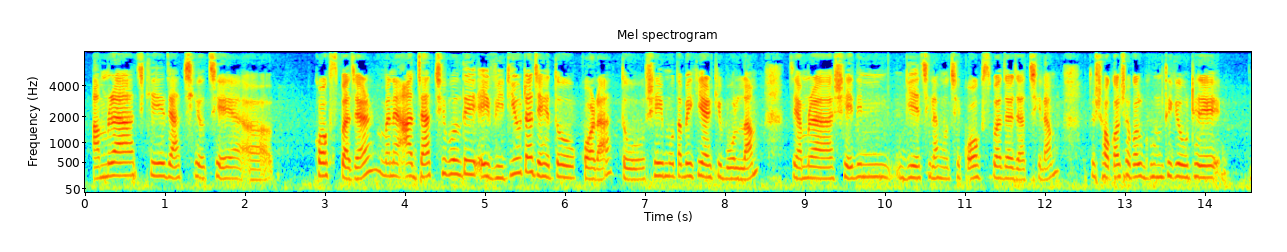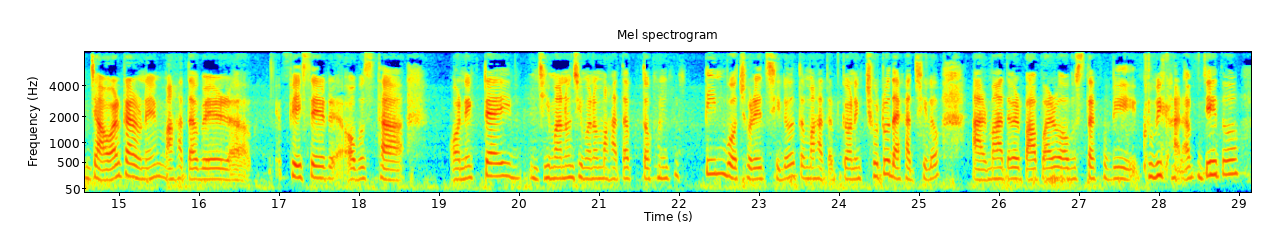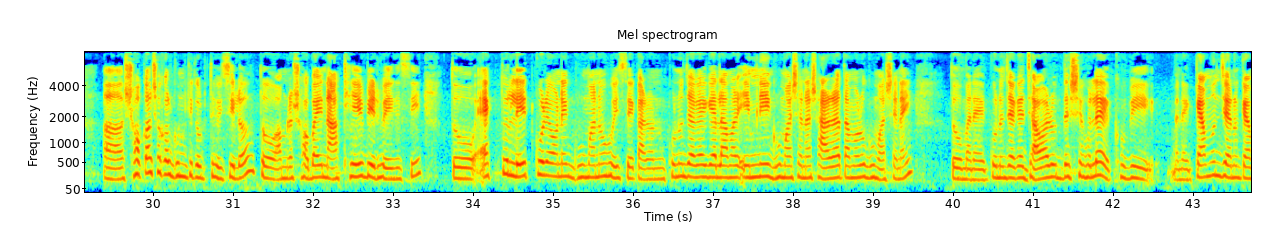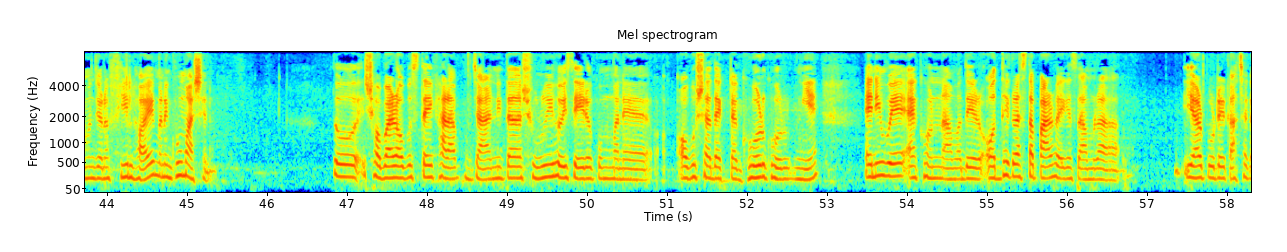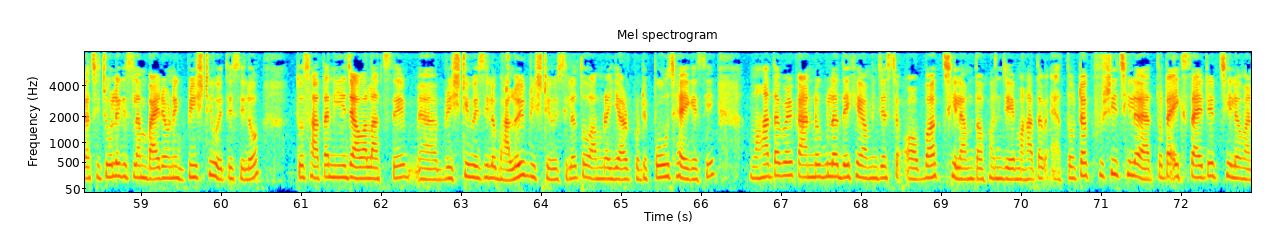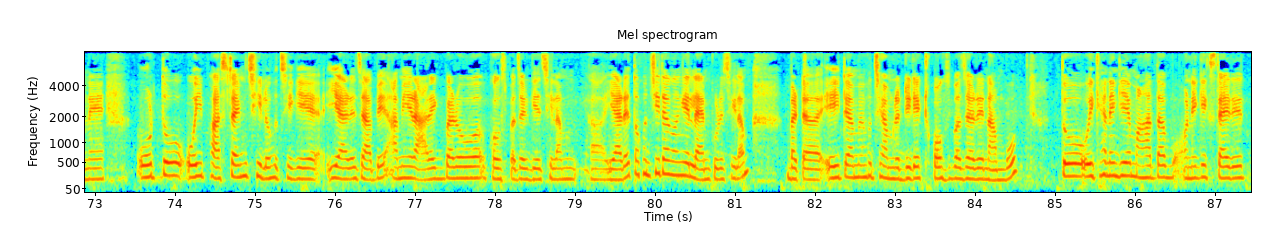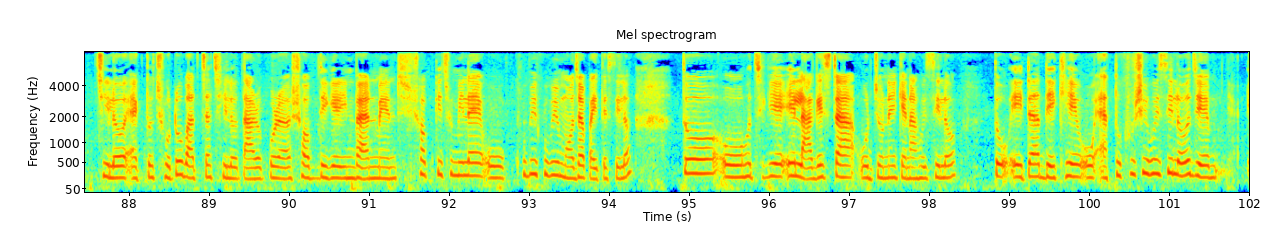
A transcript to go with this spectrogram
আমরা আজকে যাচ্ছি হচ্ছে কক্সবাজার। মানে আজ যাচ্ছি বলতে এই ভিডিওটা যেহেতু করা, তো সেই মোতাবেকই আর কি বললাম যে আমরা সেই দিন গিয়েছিলাম হচ্ছে কক্সবাজার যাচ্ছিলাম। তো সকাল সকাল ঘুম থেকে উঠে যাওয়ার কারণে মাহাতাবের ফেসের অবস্থা অনেকটাই ঝিমানো ঝিমানো মাহাতাব তখন তিন বছরের ছিল, তো মাহাতাবকে অনেক ছোট দেখাচ্ছিল। আর মাহাতাবের পাপারও অবস্থা খুবই খুবই খারাপ। যেহেতু সকাল সকাল ঘুম থেকে উঠতে হয়েছিল, তো আমরা সবাই না খেয়ে বের হয়ে গেছি। তো এক তো লেট করে অনেক ঘুমানো হয়েছে, কারণ কোনো জায়গায় গেলে আমার এমনিই ঘুম আসে না, সারা রাত আমারও ঘুম আসে নাই। তো মানে কোনো জায়গায় যাওয়ার উদ্দেশ্যে হলে খুবই মানে কেমন যেন কেমন যেন ফিল হয় মানে ঘুম আসে না। তো সবার অবস্থাই খারাপ। জার্নিটা শুরুই হয়েছে এরকম মানে অবসাদ একটা ঘোর ঘোর নিয়ে। এনিওয়ে এখন আমাদের অর্ধেক রাস্তা পার হয়ে গেছে, আমরা এয়ারপোর্টের কাছাকাছি চলে গেছিলাম, বাইরে অনেক বৃষ্টি হইতেছিল। তো ছাতা নিয়ে যাওয়া লাগছে বৃষ্টি হয়েছিল ভালোই বৃষ্টি হয়েছিল তো আমরা এয়ারপোর্টে পৌঁছাই গেছি। মাহাতাবের কাণ্ডগুলো দেখে আমি জাস্ট অবাক ছিলাম তখন যে মাহাতাব এতটা খুশি ছিল, এতটা এক্সাইটেড ছিল। মানে ওর তো ওই ফার্স্ট টাইম ছিল হচ্ছে গিয়ে ইয়ারে যাবে। আমি এর আরেকবারও কক্সবাজার গিয়েছিলাম ইয়ারে। তখন চিটাগঙ্গে ল্যান্ড করেছিলাম। বাট এই টাইমে হচ্ছে আমরা ডিরেক্ট কক্সবাজারে নামবো। তো ওইখানে গিয়ে মাহাতাব অনেক এক্সাইটেড ছিল। এক তো ছোট বাচ্চা ছিল, তার উপর সব দিকের এনভায়রনমেন্ট সব কিছু মিলে ও খুবই খুবই মজা পাইতেছিল। তো ও হচ্ছে গিয়ে এই লাগেজটা ওর জন্যই কেনা হয়েছিল তো এটা দেখে ও এত খুশি হয়েছিল যে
